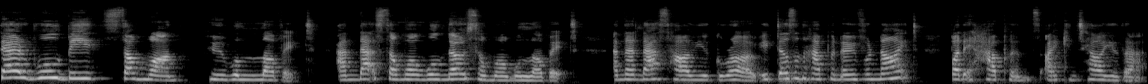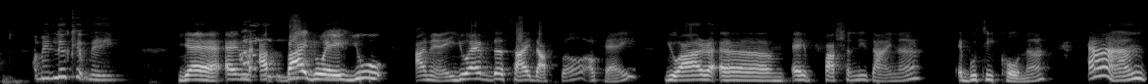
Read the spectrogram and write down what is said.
there will be someone who will love it. And that someone will know someone will love it. And then that's how you grow. It doesn't happen overnight, but it happens. I can tell you that. I mean, look at me. Yeah, and uh, by the way, you, I mean, you have the side hustle, okay? You are um, a fashion designer, a boutique owner, and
